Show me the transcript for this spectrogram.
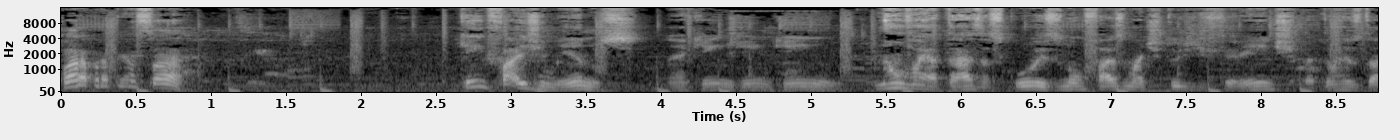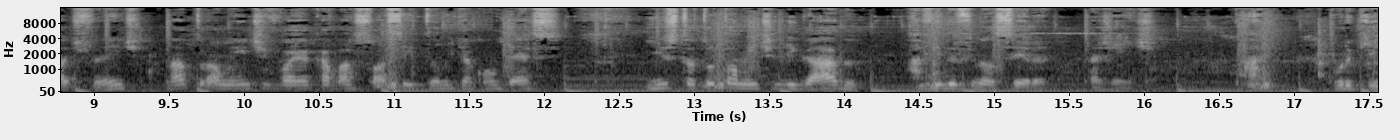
para pra pensar. Quem faz de menos, né, quem, quem, quem não vai atrás das coisas, não faz uma atitude diferente, vai ter um resultado diferente, naturalmente vai acabar só aceitando o que acontece. E isso está totalmente ligado à vida financeira da gente. Tá? Porque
